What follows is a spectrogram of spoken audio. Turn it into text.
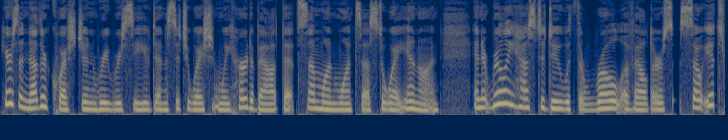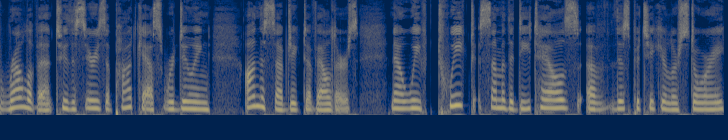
Here's another question we received in a situation we heard about that someone wants us to weigh in on. And it really has to do with the role of elders. So it's relevant to the series of podcasts we're doing on the subject of elders. Now, we've tweaked some of the details of this particular story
